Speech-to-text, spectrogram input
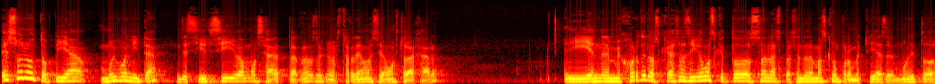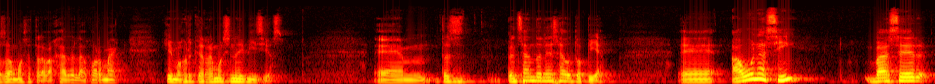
Es una utopía muy bonita decir, sí, vamos a tardarnos lo que nos tardemos y vamos a trabajar. Y en el mejor de los casos, digamos que todos son las personas más comprometidas del mundo y todos vamos a trabajar de la forma que mejor querramos si no hay vicios. Em, entonces, pensando en esa utopía. Eh, aún así, va a ser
